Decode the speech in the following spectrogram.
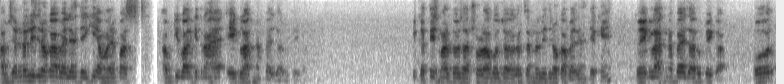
अब जनरल रिज़र्व का बैलेंस देखिए, हमारे पास अब की बार कितना है? एक लाख नब्बे हज़ार रुपये का। इकतीस मार्च दो हज़ार सोलह को अगर जनरल रिज़र्व का बैलेंस देखें तो एक लाख नब्बे हज़ार रुपये का। और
